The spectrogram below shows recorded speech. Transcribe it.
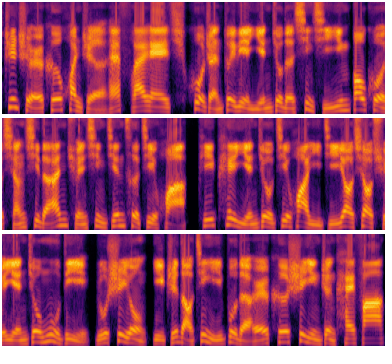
支持儿科患者 FIH 扩展队列研究的信息应包括详细的安全性监测计划、PK 研究计划以及药效学研究目的，如适用，以指导进一步的儿科适应症开发。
